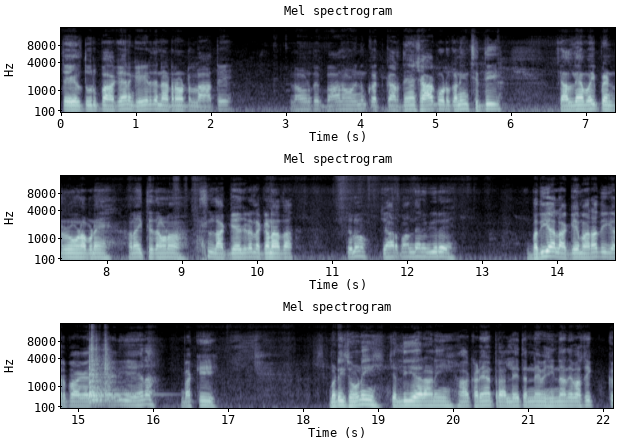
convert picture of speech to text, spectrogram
ਤੇਲ ਤੂਰ ਪਾ ਕੇ ਐਨ ਗੇਅਰ ਦੇ ਨਟ ਨਟ ਲਾਤੇ। ਲਾਉਣ ਤੋਂ ਬਾਅਦ ਹੁਣ ਇਹਨੂੰ ਕੱਟ ਕਰਦੇ ਆ ਸ਼ਾਹਕੋਟ ਕਣੀ ਸਿੱਧੀ। ਚੱਲਦੇ ਆ ਬਾਈ ਪਿੰਡ ਨੂੰ ਹੁਣ ਆਪਣੇ, ਹਨਾ ਇੱਥੇ ਤਾਂ ਹੁਣ ਲੱਗ ਗਿਆ ਜਿਹੜਾ ਲੱਗਣਾ ਤਾਂ। ਚਲੋ, ਚਾਰ ਪੰਜ ਦਿਨ ਵੀ ਉਰੇ ਵਧੀਆ ਲੱਗੇ ਮਹਾਰਾਜ ਦੀ ਕਿਰਪਾ ਹੈ ਜੀ ਇਹਦੀ ਇਹ ਹੈ ਨਾ ਬਾਕੀ ਬੜੀ ਸੋਹਣੀ ਚੱਲੀ ਆ ਰਾਣੀ। ਆ ਖੜਿਆ ਟਰਾਲੇ, ਤਿੰਨੇ ਮਸ਼ੀਨਾਂ ਦੇ, ਬਸ ਇੱਕ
